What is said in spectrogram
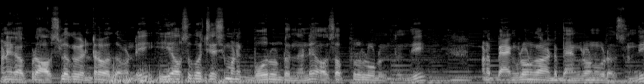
మనకి అప్పుడు హౌస్లోకి ఎంటర్ అవుతామండి ఈ హౌస్కి వచ్చేసి మనకి బోర్ ఉంటుందండి. హౌస్ అప్రూవల్ కూడా ఉంటుంది. మనకు బ్యాంక్ లోన్ కావాలంటే బ్యాంక్ లోన్ కూడా వస్తుంది.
